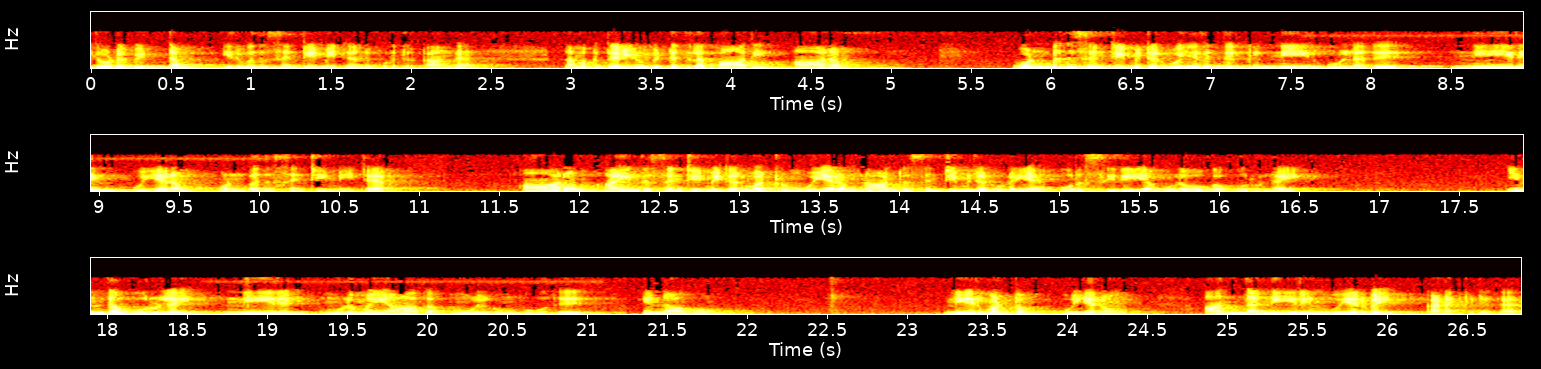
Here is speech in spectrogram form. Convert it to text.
இதோட விட்டம் இருபது சென்டிமீட்டர்னு கொடுத்துருக்காங்க. நமக்கு தெரியும் விட்டத்தில் பாதி ஆரம். ஒன்பது சென்டிமீட்டர் உயரத்துக்கு நீர் உள்ளது. நீரின் உயரம் ஒன்பது சென்டிமீட்டர். ஆரம் ஐந்து சென்டிமீட்டர் மற்றும் உயரம் நான்கு சென்டிமீட்டர் உடைய ஒரு சிறிய உலோக உருளை. இந்த உருளை நீரில் முழுமையாக மூழ்கும் போது என்னாகும் நீர்மட்டம் உயரும். அந்த நீரின் உயர்வை கணக்கிடுக.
